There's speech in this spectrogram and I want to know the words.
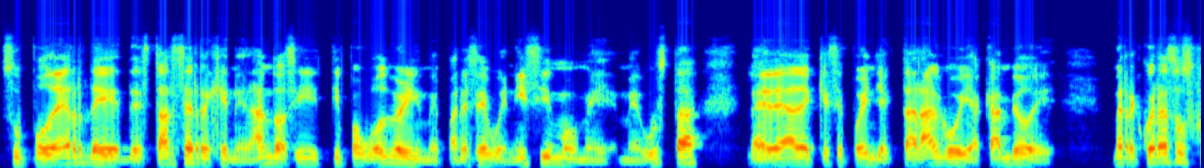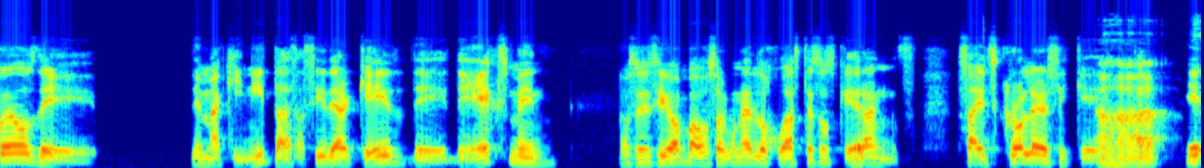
Su poder de, estarse regenerando así, tipo Wolverine, me parece buenísimo. Me, gusta la idea de que se puede inyectar algo y a cambio de. Me recuerda a esos juegos de, maquinitas, así de arcade, de, X-Men. No sé si vos alguna vez lo jugaste, esos que eran side-scrollers y que para, e,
